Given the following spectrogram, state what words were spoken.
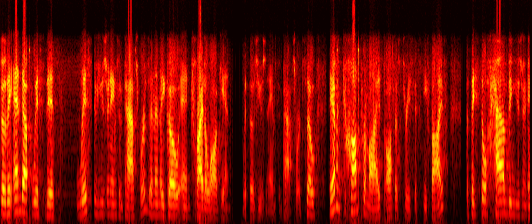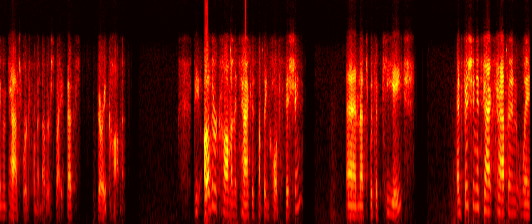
So they end up with this list of usernames and passwords, and then they go and try to log in with those usernames and passwords. So they haven't compromised Office 365, but they still have the username and password from another site. That's very common. The other common attack is something called phishing, and that's with a PH. And phishing attacks happen when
